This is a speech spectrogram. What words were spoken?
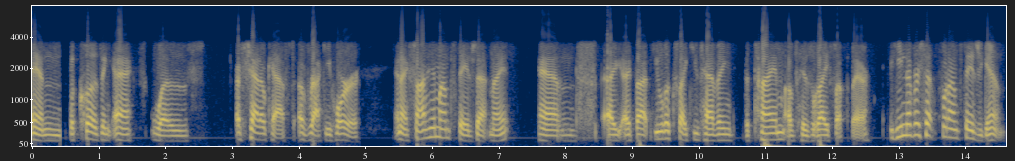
And the closing act was a shadow cast of Rocky Horror. And I saw him on stage that night, and I, I thought he looks like he's having the time of his life up there. He never set foot on stage again,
